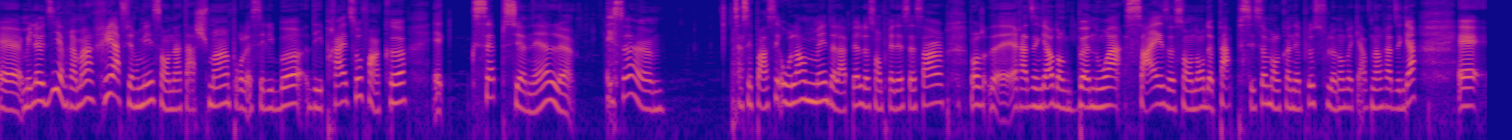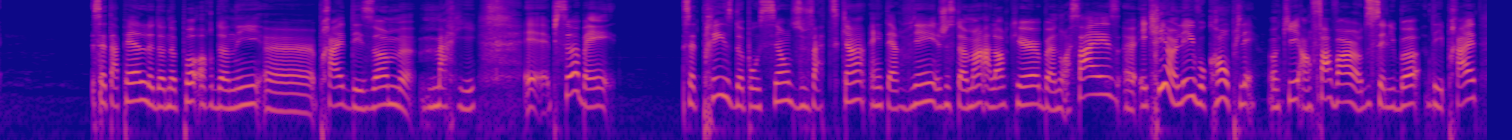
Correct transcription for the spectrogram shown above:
Euh, mais là, dit, il a vraiment réaffirmé son attachement pour le célibat des prêtres, sauf en cas exceptionnel. Et ça. Euh, ça s'est passé au lendemain de l'appel de son prédécesseur, bon, euh, Radinger, donc Benoît XVI, son nom de pape, c'est ça, mais on le connaît plus sous le nom de cardinal Radinger. Euh, cet appel de ne pas ordonner euh, prêtre des hommes mariés. Puis ça, ben, cette prise de position du Vatican intervient justement alors que Benoît XVI écrit un livre au complet, OK, en faveur du célibat des prêtres.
